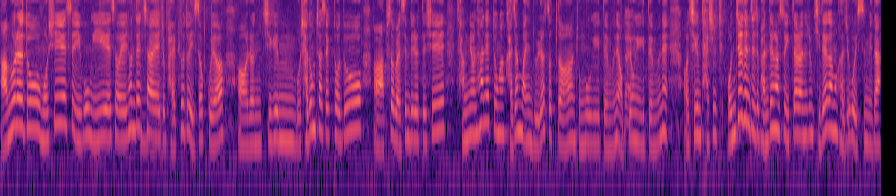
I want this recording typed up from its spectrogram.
아무래도 뭐 CES 2022에서의 현대차의 좀 발표도 있었고요. 어, 이런 지금 뭐 자동차 섹터도 어, 앞서 말씀드렸듯이 작년 한 해 동안 가장 많이 눌렸었던 종목이기 때문에 업종이기 때문에 어, 지금 다시 언제든지 반등할 수 있다라는 좀 기대감을 가지고 있습니다.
